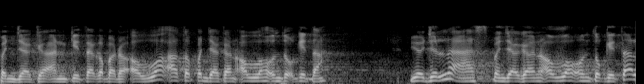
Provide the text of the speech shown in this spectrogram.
Penjagaan kita kepada Allah atau penjagaan Allah untuk kita? Ya jelas penjagaan Allah untuk kita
